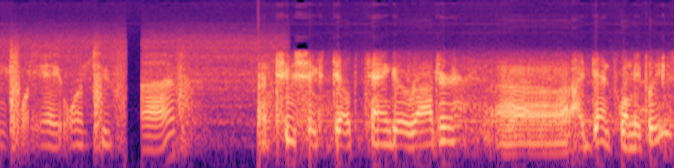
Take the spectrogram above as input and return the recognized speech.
28125. 26 Delta Tango, Roger. Uh, ident for me, please.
